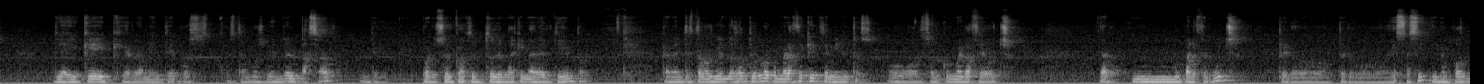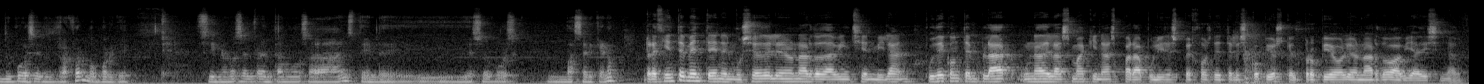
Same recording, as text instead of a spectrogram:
De ahí que, que realmente pues, estamos viendo el pasado. Por eso el concepto de máquina del tiempo. Realmente estamos viendo Saturno como era hace 15 minutos, o el Sol como era hace 8. Claro, mm, me parece mucho, pero, pero es así, y no, no puede ser de otra forma, porque si no nos enfrentamos a Einstein y eso pues va a ser que no. Recientemente en el Museo de Leonardo da Vinci en Milán pude contemplar una de las máquinas para pulir espejos de telescopios que el propio Leonardo había diseñado.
